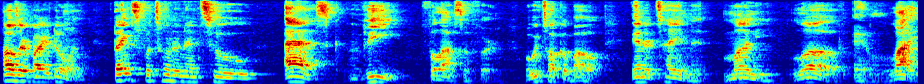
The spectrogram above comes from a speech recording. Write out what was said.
How's everybody doing? Thanks for tuning into Ask the Philosopher, where we talk about entertainment, money, love, and life.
